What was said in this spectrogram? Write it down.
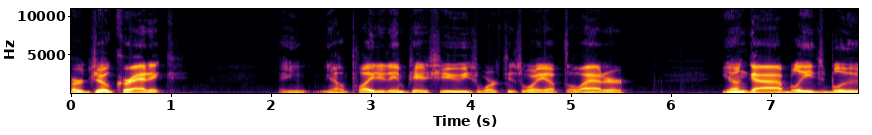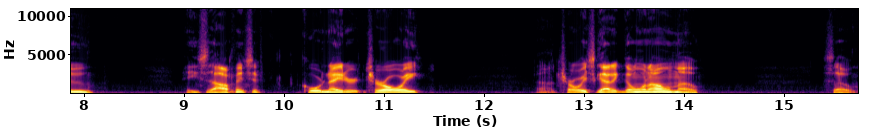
Heard Joe Craddock. He, you know, played at MTSU. He's worked his way up the ladder. Young guy, bleeds blue. He's the offensive coordinator at Troy. Uh, Troy's got it going on though, so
